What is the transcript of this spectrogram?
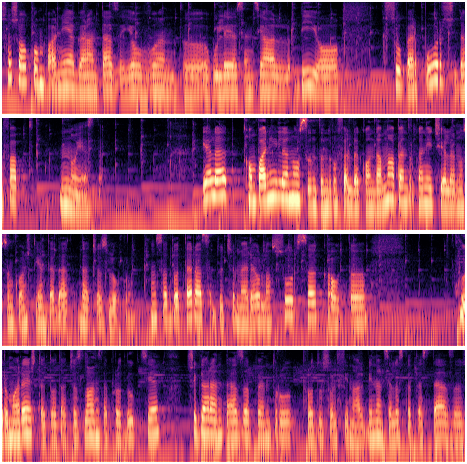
Și așa o companie garantează, eu vând uh, ulei esențial bio, super pur și de fapt nu este. Ele, companiile nu sunt într-un fel de condamnat pentru că nici ele nu sunt conștiente de, de acest lucru. Însă dotera se duce mereu la sursă, caută, urmărește tot acest lanț de producție și garantează pentru produsul final. Bineînțeles că testează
